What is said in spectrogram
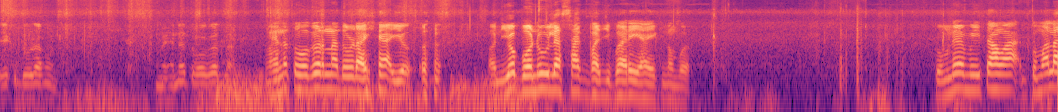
એક દોડા હું મહેનત વગરના મહેનત વગરના દોડાયા યો અને યો बनवल्या શાકભાજી ભારે आहे एक नंबर तुमने मी तर तुम्हाला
